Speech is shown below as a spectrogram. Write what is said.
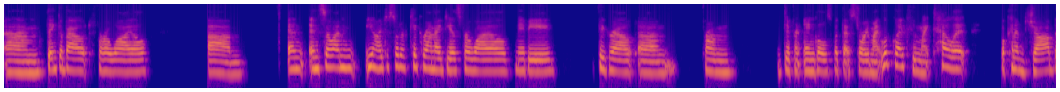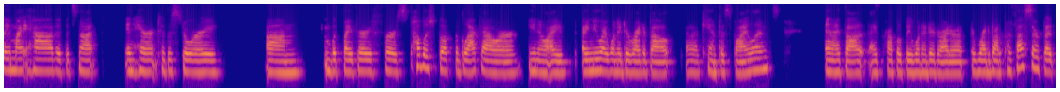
um, think about for a while. Um, and and so I'm you know I just sort of kick around ideas for a while, maybe figure out um, from different angles what that story might look like, who might tell it, what kind of job they might have if it's not inherent to the story. Um, with my very first published book, The Black Hour, you know, I I knew I wanted to write about uh, campus violence, and I thought I probably wanted to write, a, write about a professor, but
